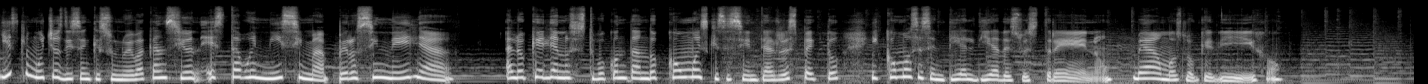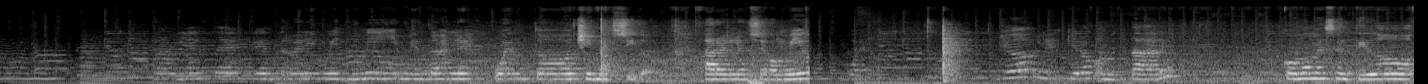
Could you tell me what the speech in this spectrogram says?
Y es que muchos dicen que su nueva canción está buenísima, pero sin ella. A lo que ella nos estuvo contando cómo es que se siente al respecto y cómo se sentía el día de su estreno. Veamos lo que dijo. mientras les cuento chismecito. Arreglense conmigo les quiero contar cómo me he sentido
